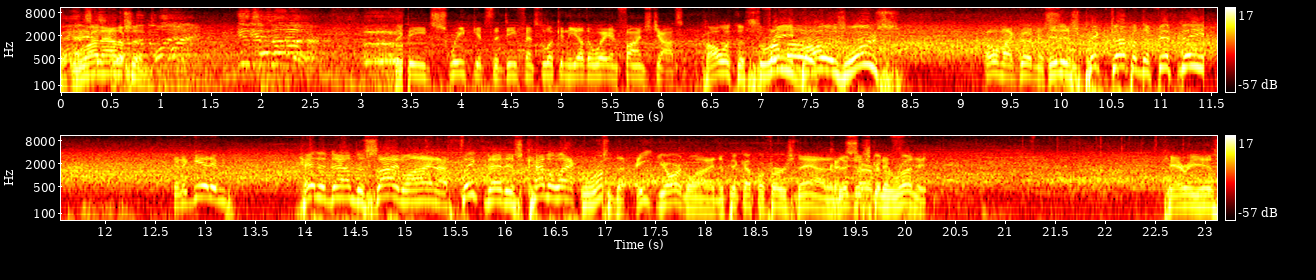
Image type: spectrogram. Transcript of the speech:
run out of. Speed sweep gets the defense looking the other way and finds Johnson. Call it the three. Fumble. Ball is loose. Oh my goodness. It is picked up at the 15. Gonna get him. Headed down the sideline. I think that is Cadillac run to the eight yard line to pick up a first down, and they're just going to run it. Carry is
